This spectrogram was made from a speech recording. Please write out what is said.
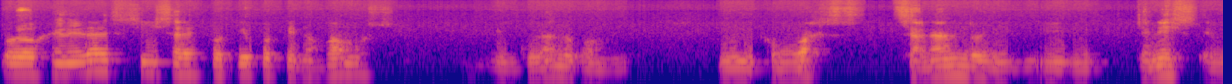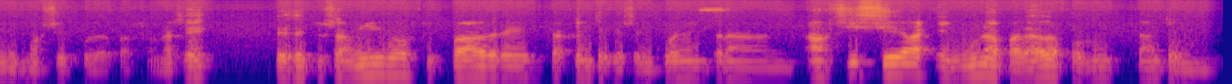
Por lo general sí, ¿sabes por qué? Porque nos vamos vinculando con, y como vas sanando y, tenés el mismo círculo de personas. ¿eh? Desde tus amigos, tus padres, la gente que se encuentran, así sea en una parada por un día.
